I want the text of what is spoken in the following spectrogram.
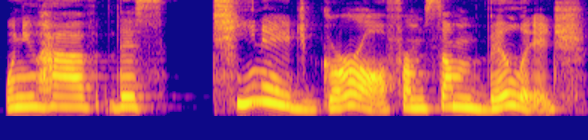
when you have this teenage girl from some village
